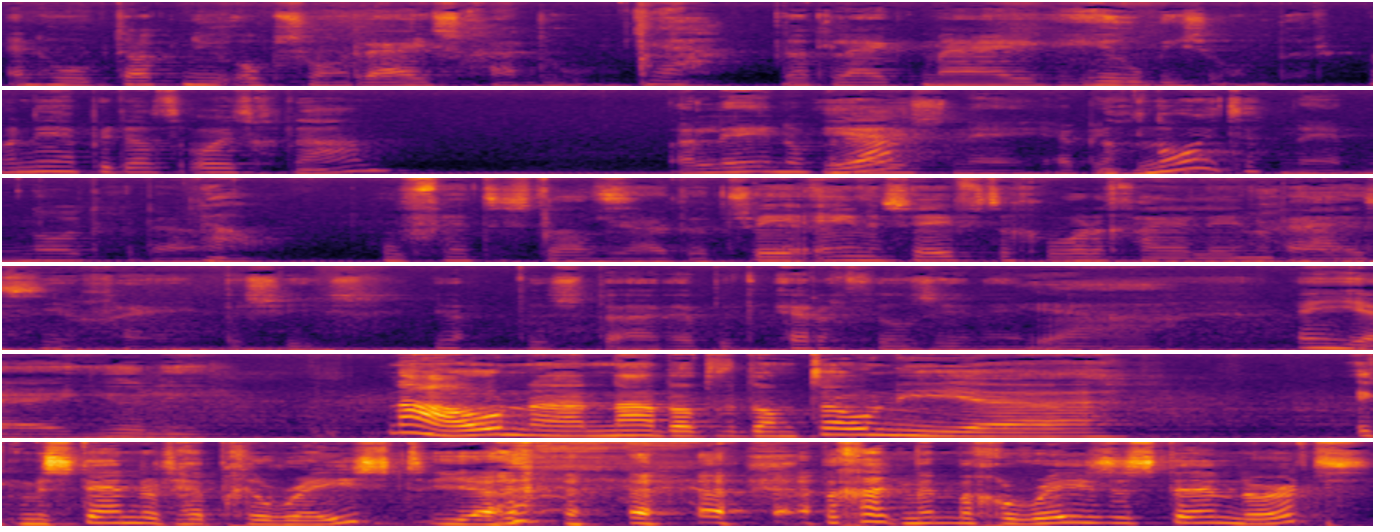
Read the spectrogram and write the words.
En hoe ik dat nu op zo'n reis ga doen. Ja. Dat lijkt mij heel bijzonder. Wanneer heb je dat ooit gedaan? Alleen op Ja? reis? Nee, heb Nog ik nooit? hè? Nee, heb ik nooit gedaan. Nou, hoe vet is dat? ja, dat is Ben je echt- 71 geworden, ga je alleen op reis. Ja, ga je, precies. Ja, dus daar heb ik erg veel zin in. Ja. En jij, jullie? Nou, na- nadat we dan Tony... eh, ik mijn standard heb geraced. Ja. Dan ga ik met mijn gerazen standard...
